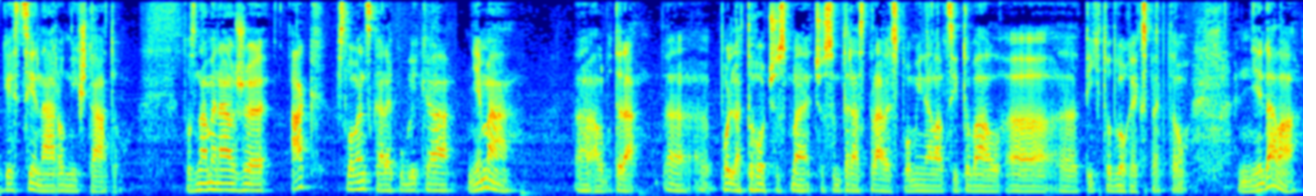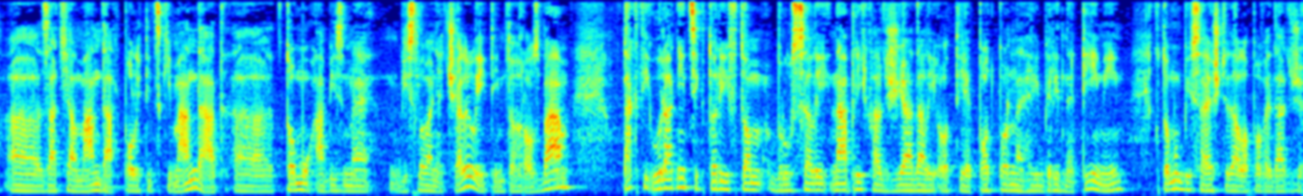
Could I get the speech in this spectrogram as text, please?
gestie národných štátov. To znamená, že ak Slovenská republika nemá, e, alebo teda e, podľa toho, čo, sme, čo som teraz práve spomínal a citoval týchto dvoch expertov, nedala zatiaľ mandát, politický mandát tomu, aby sme vyslovene čelili týmto hrozbám, tak tí úradníci, ktorí v tom Bruseli napríklad žiadali o tie podporné hybridné týmy, k tomu by sa ešte dalo povedať, že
